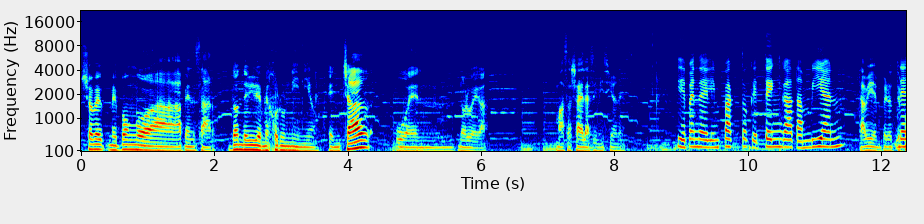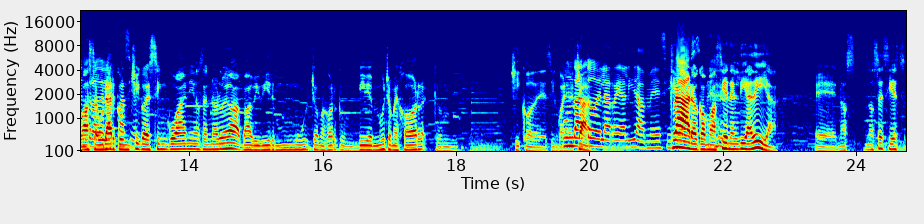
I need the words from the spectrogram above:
yo me, me pongo a, a pensar, ¿dónde vive mejor un niño? ¿En Chad o en Noruega? Más allá de las emisiones. Y depende del impacto que tenga también. Está bien, pero te puedo asegurar que un chico de 5 años en Noruega va a vivir mucho mejor, vive mucho mejor que un chico de 5 años. Un dato de la realidad, me decís. Claro, como así en el día a día. Eh, no, no sé si es.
